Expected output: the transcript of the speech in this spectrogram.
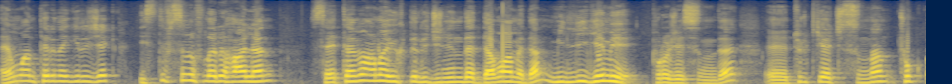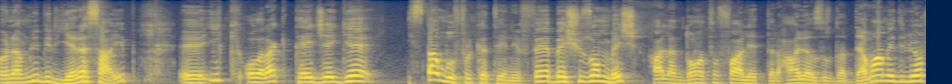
envanterine girecek. İstif sınıfları halen STM ana yüklenicinin de devam eden Milli Gemi projesinde e, Türkiye açısından çok önemli bir yere sahip. E, ilk olarak TCG İstanbul Fırkateyni F515 halen donatım faaliyetleri hali hazırda devam ediliyor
